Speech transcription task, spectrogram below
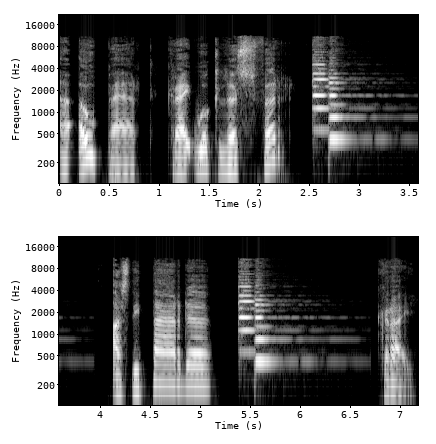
'n ou perd kry ook lus vir as die perde kry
